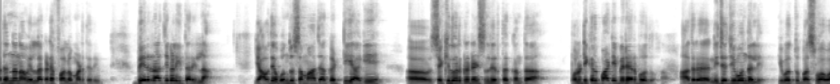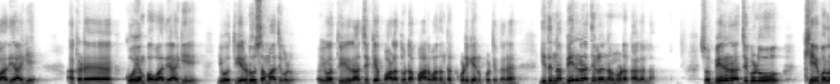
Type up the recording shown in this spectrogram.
ಅದನ್ನು ನಾವು ಎಲ್ಲ ಕಡೆ ಫಾಲೋ ಮಾಡ್ತಿದ್ದೀವಿ ಬೇರೆ ರಾಜ್ಯಗಳು ಈ ಥರ ಇಲ್ಲ. ಯಾವುದೇ ಒಂದು ಸಮಾಜ ಗಟ್ಟಿಯಾಗಿ ಸೆಕ್ಯುಲರ್ ಕ್ರೆಡೆನ್ಷಿಯಲ್ ಇರ್ತಕ್ಕಂಥ ಪೊಲಿಟಿಕಲ್ ಪಾರ್ಟಿ ಬೇರೆ ಇರ್ಬೋದು. ಆದರೆ ನಿಜ ಜೀವನದಲ್ಲಿ ಇವತ್ತು ಬಸವವಾದಿಯಾಗಿ ಆ ಕಡೆ ಕುವೆಂಪವಾದಿಯಾಗಿ ಇವತ್ತು ಎರಡೂ ಸಮಾಜಗಳು ಇವತ್ತು ಈ ರಾಜ್ಯಕ್ಕೆ ಭಾಳ ದೊಡ್ಡ ಅಪಾರವಾದಂಥ ಕೊಡುಗೆಯನ್ನು ಕೊಟ್ಟಿದ್ದಾರೆ. ಇದನ್ನು ಬೇರೆ ರಾಜ್ಯಗಳಲ್ಲಿ ನಾವು ನೋಡೋಕ್ಕಾಗಲ್ಲ. ಸೊ ಬೇರೆ ರಾಜ್ಯಗಳು ಕೇವಲ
